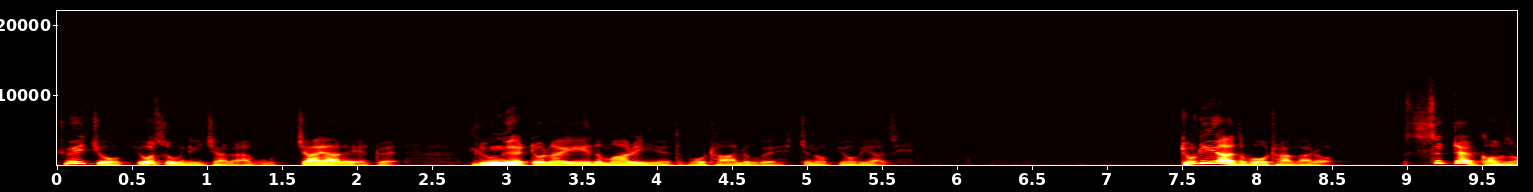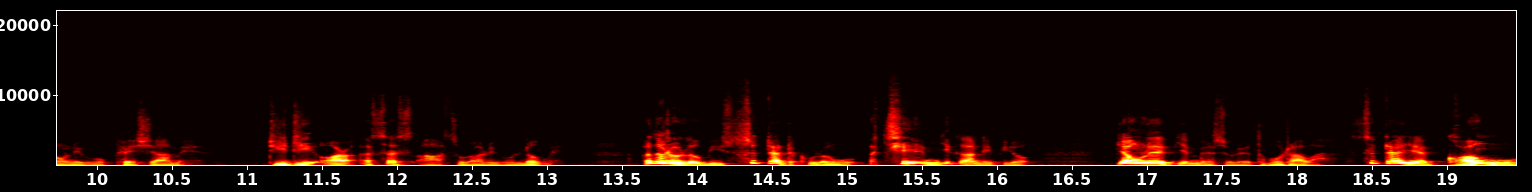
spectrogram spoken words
ကြွေးကြော်ပြောဆိုနေကြတာကိုကြားရတဲ့အတွက် လူငယ်တော်လိုင်းရေးသမားတွေရဲ့သဘောထားလို့ပဲကျွန်တော်ပြောပြရစီဒုတိယသဘောထားကတော့စစ်တပ်ခေါင်းဆောင်တွေကိုဖယ်ရှားမယ် DDR SSR ဆိုတာတွေကိုလုပ်မယ်အဲ့ဒါလိုလုပ်ပြီးစစ်တပ်တစ်ခုလုံးကိုအခြေအမြစ်ကနေပြီးတော့ပြောင်းလဲပြစ်မယ်ဆိုတဲ့သဘောထားပါစစ်တပ်ရဲ့ခေါင်းကို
